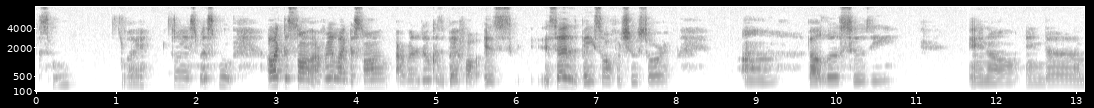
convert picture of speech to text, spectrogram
smooth. Yeah, oh yeah, it's smooth. I like the song. I really like the song. I really do because based off is it says it's based off a true story. Um, about little Susie, you know, and um,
